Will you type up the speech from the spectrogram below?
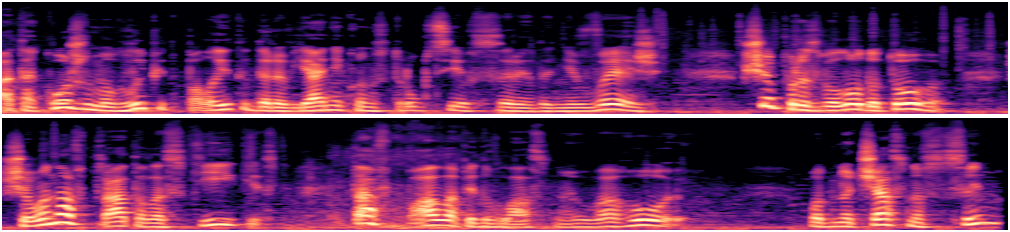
а також змогли підпалити дерев'яні конструкції всередині вежі, що призвело до того, що вона втратила стійкість та впала під власною вагою. Одночасно з цим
